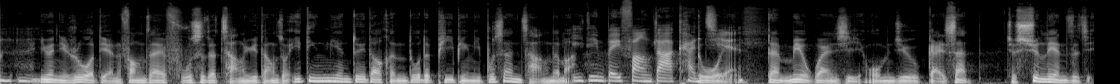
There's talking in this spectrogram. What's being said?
嗯嗯，因为你弱点放在服饰的场域当中，一定面对到很多的批评，你不擅长的嘛。一定被放大看对见，，但没有关系，我们就改善，就训练自己，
